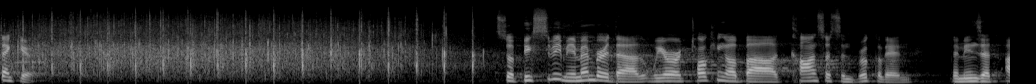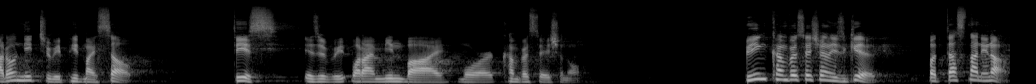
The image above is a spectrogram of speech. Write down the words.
Thank you. So Bixby, remember that we are talking about concerts in Brooklyn that means that I don't need to repeat myself. This is what I mean by more conversational. Being conversational is good, but that's not enough.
